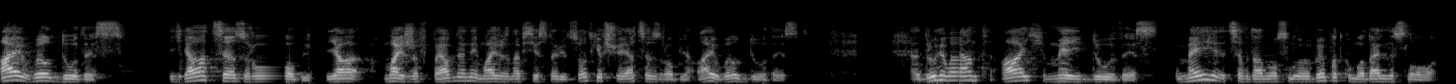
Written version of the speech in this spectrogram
I will do this. Я це зроблю. Я майже впевнений, майже на всі 100%, що я це зроблю. I will do this. Е, Другий варіант I may do this. May це в даному випадку модальне слово.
